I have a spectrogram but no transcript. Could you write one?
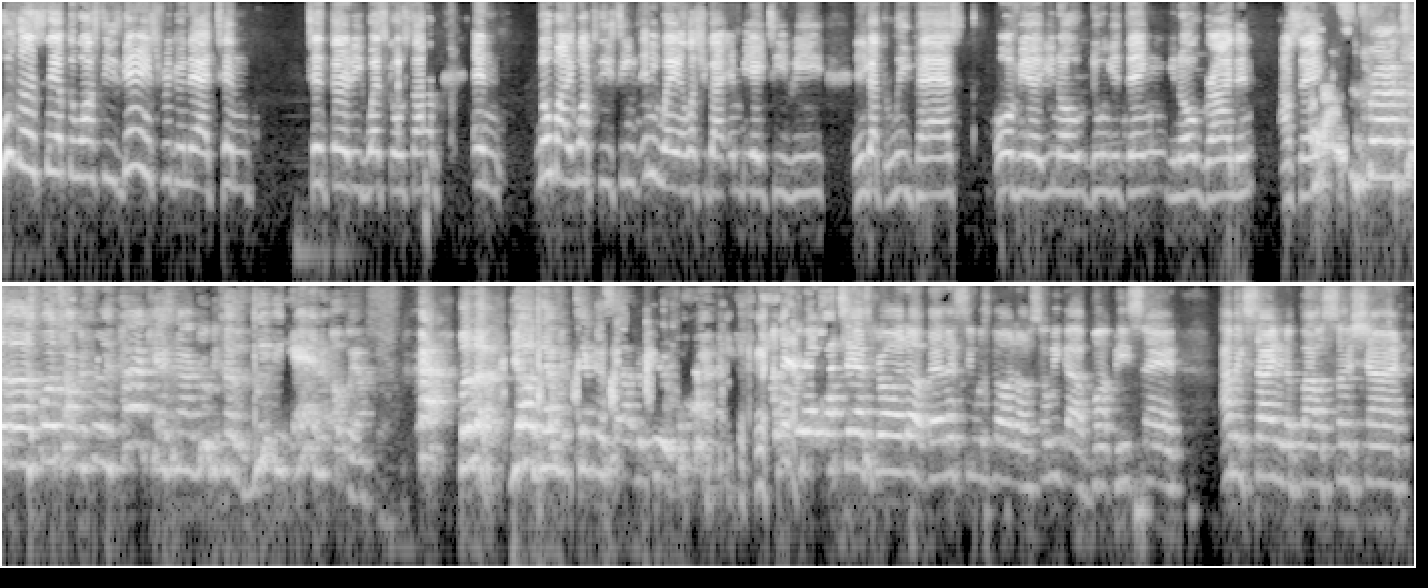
who's going to stay up to watch these games figuring that 10 10:30 West Coast time and nobody watches these teams anyway unless you got NBA TV and you got the league pass or if you're, you know, doing your thing, you know, grinding. I'll say. Subscribe to uh, Sports Talking Philly podcast in our group because we be adding. Oh wait, I'm sorry. but look, y'all definitely check us out. I chance growing up, man. Let's see what's going on. So we got Bump. He's saying, "I'm excited about Sunshine.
